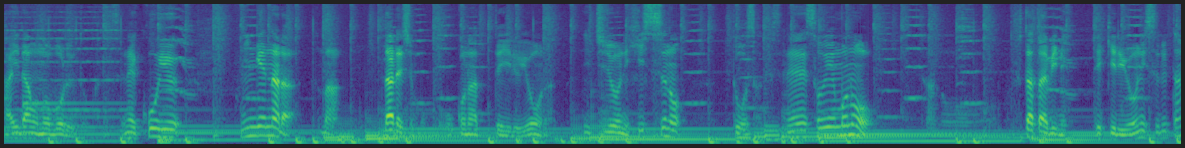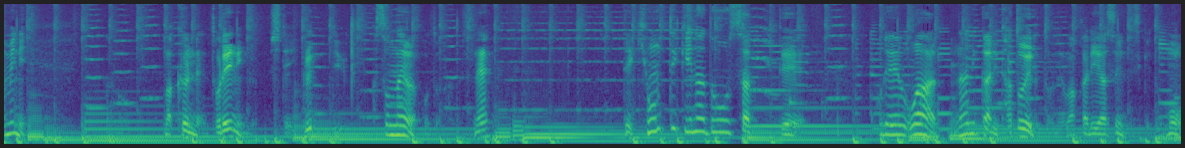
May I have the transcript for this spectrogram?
階段を上るとかですねこういう人間ならまあ誰しも行っているような日常に必須の動作ですねそういうものをあの再びねできるようにするためにまあ、訓練トレーニングしていくっていう、まあ、そんなようなことなんですね。で基本的な動作ってこれは何かに例えるとね分かりやすいんですけども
